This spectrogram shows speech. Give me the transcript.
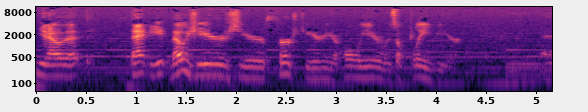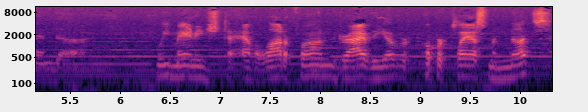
You know, that, that those years, your first year, your whole year was a plebe year. And uh, we managed to have a lot of fun, drive the upper, upperclassmen nuts,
